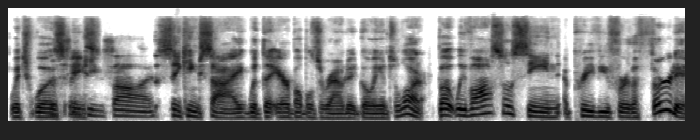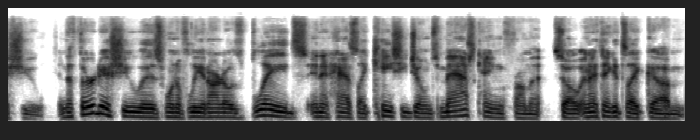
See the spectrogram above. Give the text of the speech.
which was the sinking a Sai. The sinking Sai with the air bubbles around it going into water. But we've also seen a preview for the third issue. And the third issue is one of Leonardo's blades and it has like Casey Jones mask hanging from it. So, and I think it's like, um,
